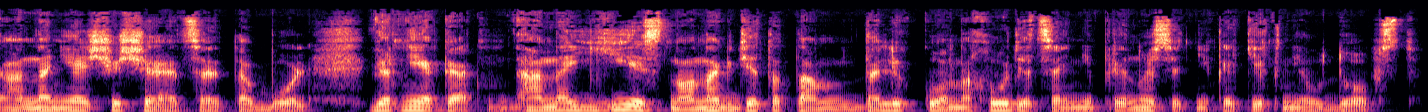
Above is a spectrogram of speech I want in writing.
она не ощущается, эта боль. Вернее, как, она есть, но она где-то там далеко находится и не приносит никаких неудобств.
